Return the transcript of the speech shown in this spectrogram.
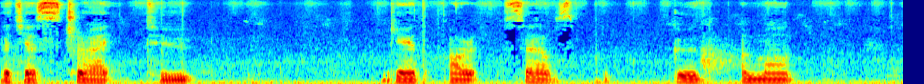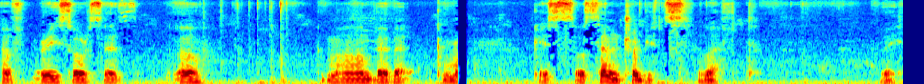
let's just try to get ourselves a good amount of resources. Oh come on baby come on. Okay so seven tributes left. Wait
